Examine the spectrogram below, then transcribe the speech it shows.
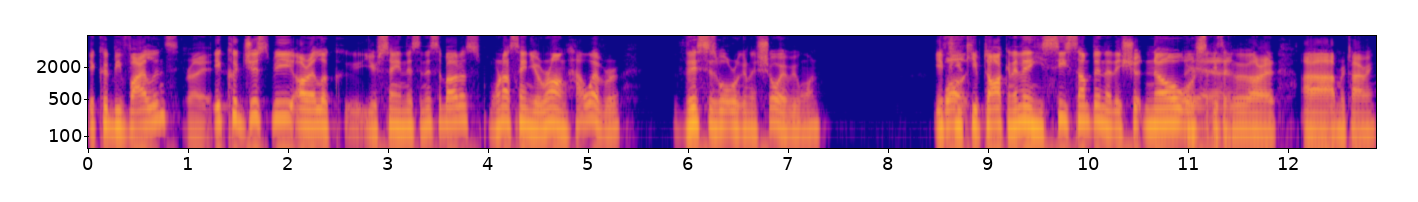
it could be violence, Right. It could just be all right. Look, you're saying this and this about us. We're not saying you're wrong. However, this is what we're going to show everyone. If you keep talking, and then he sees something that they shouldn't know, or s he's Yeah. like, "All right, uh, I'm retiring."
